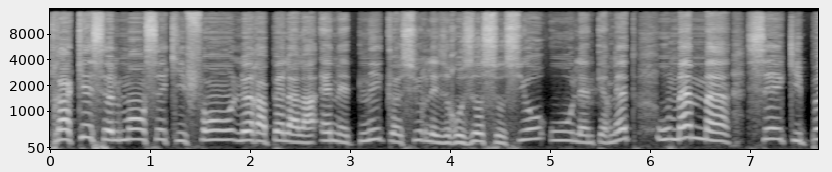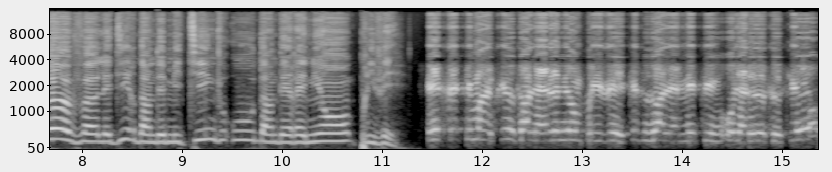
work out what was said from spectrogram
traquez seulement ceux qui font leur appel à la haine ethnique sur les réseaux sociaux ou l'Internet, ou même ceux qui peuvent le dire dans des meetings ou dans des réunions privées? Effectivement, que ce soit les réunions privées, que ce soit les meetings ou les réseaux sociaux,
